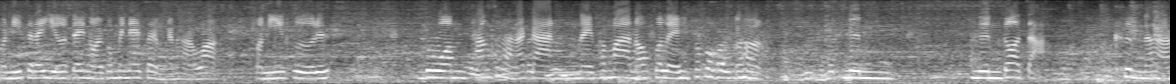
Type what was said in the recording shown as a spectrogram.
วันนี้จะได้เยอะได้น้อยก็ไม่แน่ใจเหมือนกันนะคะว่า ตอนนี้คือ รวมทั้งสถานการณ์ในพม่าเนาะก็เลยเอ่อเงินเงินก็จะขึ้นนะคะ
